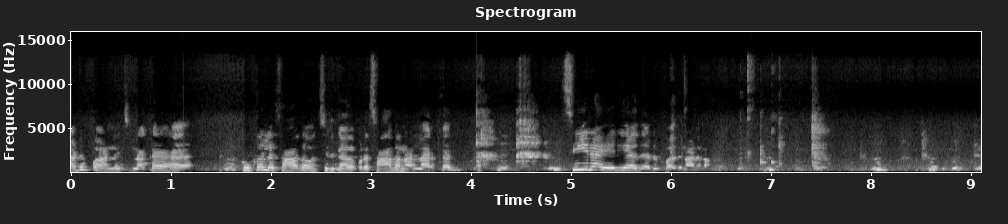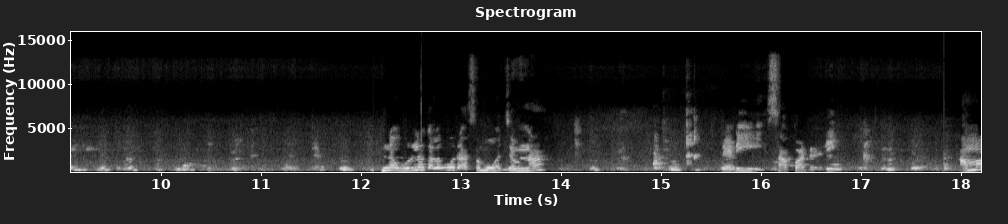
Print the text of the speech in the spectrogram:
அடுப்பு அண்ணுச்சுனாக்க குக்கர்ல சாதம் வச்சிருக்கேன் அப்புறம் சாதம் நல்லா இருக்காது. சீரா எரியாது அடுப்பு அதனாலதான். இன்னும் உருளைக்கிழங்கும் ரசமும் வச்சோம்னா? ரெடி சாப்பாடு ரெடி அம்மா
